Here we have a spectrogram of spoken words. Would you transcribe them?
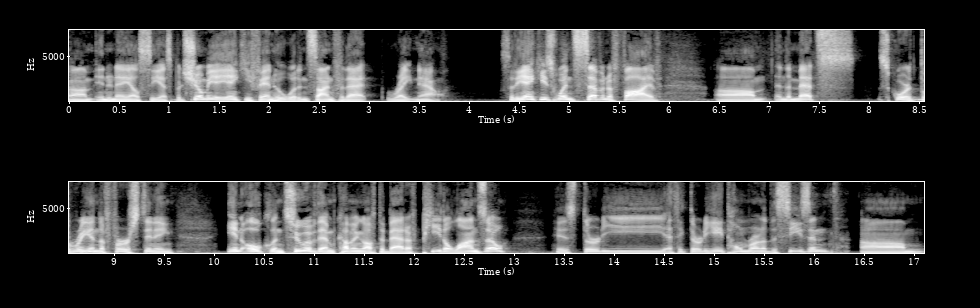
um, in an ALCS. But show me a Yankee fan who wouldn't sign for that right now. So the Yankees win seven to five, um, and the Mets scored three in the first inning in Oakland. Two of them coming off the bat of Pete Alonso, his 30, I think 38th home run of the season. Um,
